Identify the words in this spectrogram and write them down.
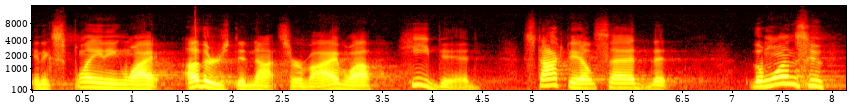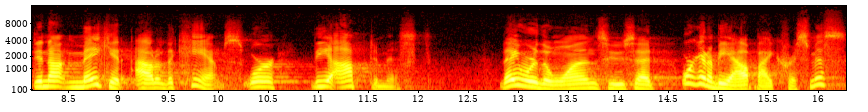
In explaining why others did not survive while he did, Stockdale said that The ones who did not make it out of the camps were the optimists. They were the ones who said, We're going to be out by Christmas.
